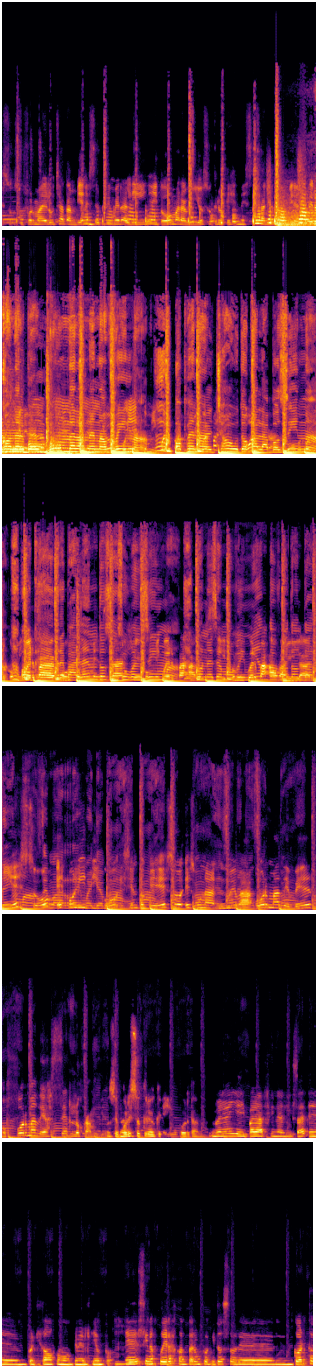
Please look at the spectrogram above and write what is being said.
su, su, forma de lucha también es en primera línea y todo maravilloso, creo que es necesario también. Pero con el boom boom de la nena fina, open al show, toca la bocina, con mi cuerpo, Palento, se sube encima. Con ese movimiento, a bailar. Y eso es político y siento que eso es una nueva forma de ver o forma de hacer los cambios. Entonces, por eso creo que es importante. Bueno, y ahí para finalizar, eh, porque estamos como en el tiempo, uh -huh. eh, si nos pudieras contar un poquito sobre el corto,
